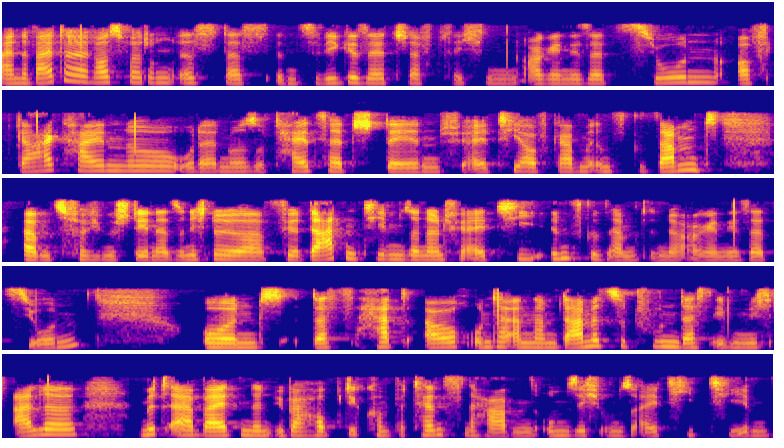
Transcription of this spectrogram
Eine weitere Herausforderung ist, dass in zivilgesellschaftlichen Organisationen oft gar keine oder nur so Teilzeitstellen für IT-Aufgaben insgesamt ähm, zur Verfügung stehen. Also nicht nur für Datenteam, sondern für IT insgesamt in der Organisation. Und das hat auch unter anderem damit zu tun, dass eben nicht alle Mitarbeitenden überhaupt die Kompetenzen haben, um sich um so IT-Themen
